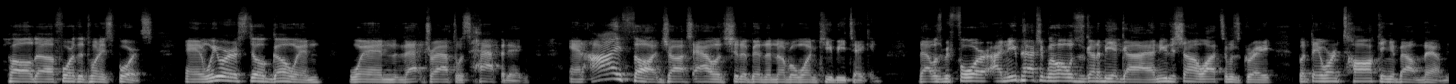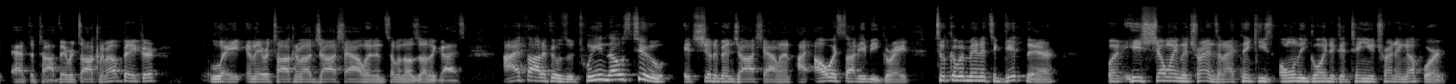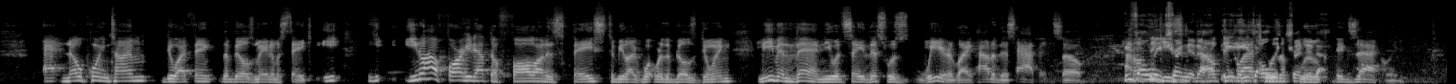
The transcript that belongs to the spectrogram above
called uh, Fourth and Twenty Sports, and we were still going when that draft was happening. And I thought Josh Allen should have been the number one QB taken. That was before I knew Patrick Mahomes was going to be a guy. I knew Deshaun Watson was great, but they weren't talking about them at the top. They were talking about Baker late, and they were talking about Josh Allen and some of those other guys. I thought if it was between those two, it should have been Josh Allen. I always thought he'd be great. Took him a minute to get there, but he's showing the trends, and I think he's only going to continue trending upward. At no point in time do I think the Bills made a mistake. He, he, you know how far he'd have to fall on his face to be like, "What were the Bills doing?" And even then, you would say this was weird. Like, how did this happen? So I He's don't only think trended I don't up. think He- last he's only a trended fluke. up. Exactly.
